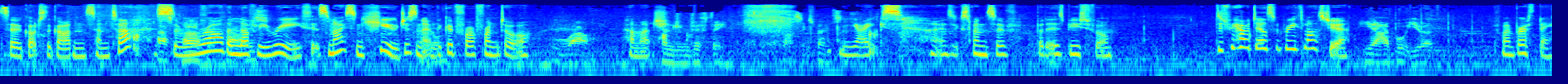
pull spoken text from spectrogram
So we got to the garden centre. It's a perfect, rather lovely wreath. It's nice and huge, isn't it? It'd be good for our front door. Wow. How much? 150. That's expensive. Yikes. That is expensive, but it is beautiful. Did we have a Daylesford wreath last year Yeah, I bought you a. for my birthday?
